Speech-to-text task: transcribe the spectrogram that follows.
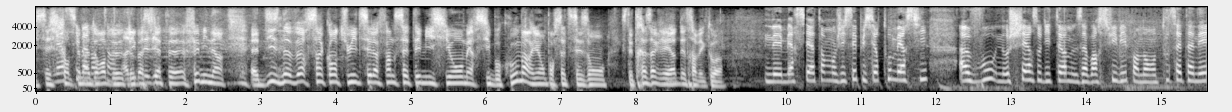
ces championnats d'Europe de, de basket plaisir. féminin. 19h58, c'est la fin de cette émission. Merci beaucoup Marion pour cette saison. C'était très agréable d'être avec toi. Mais merci à toi mon JC, puis surtout merci à vous, nos chers auditeurs, de nous avoir suivis pendant toute cette année.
